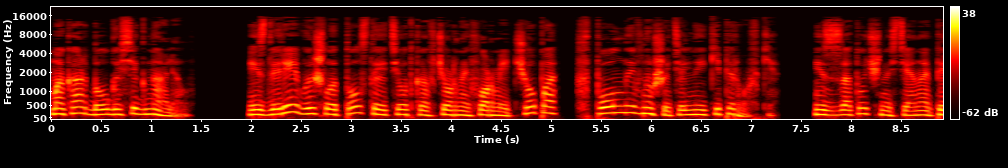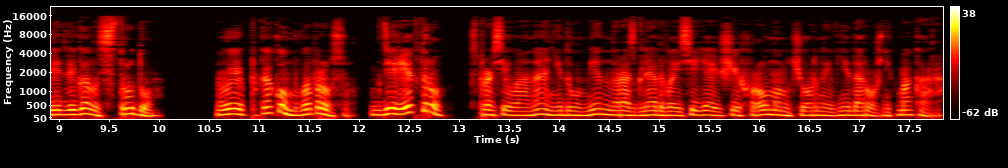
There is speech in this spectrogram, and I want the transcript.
Макар долго сигналил. Из дверей вышла толстая тетка в черной форме ЧОПа в полной внушительной экипировке. Из-за точности она передвигалась с трудом. «Вы по какому вопросу? К директору?» — спросила она, недоуменно разглядывая сияющий хромом черный внедорожник Макара.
